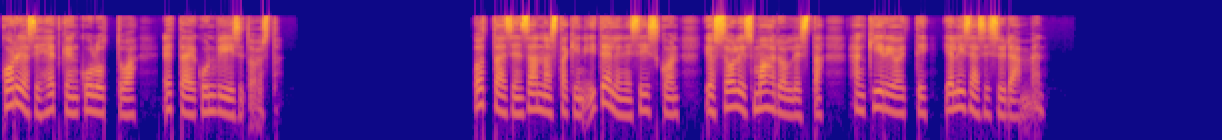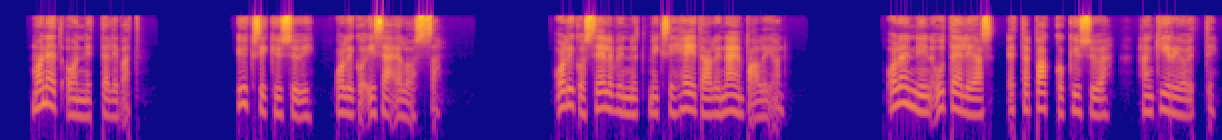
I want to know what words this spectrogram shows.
Korjasi hetken kuluttua, että ei kun 15. Ottaisin Sannastakin itselleni siskon, jos se olisi mahdollista, hän kirjoitti ja lisäsi sydämen. Monet onnittelivat. Yksi kysyi, oliko isä elossa. Oliko selvinnyt, miksi heitä oli näin paljon? Olen niin utelias, että pakko kysyä, hän kirjoitti.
